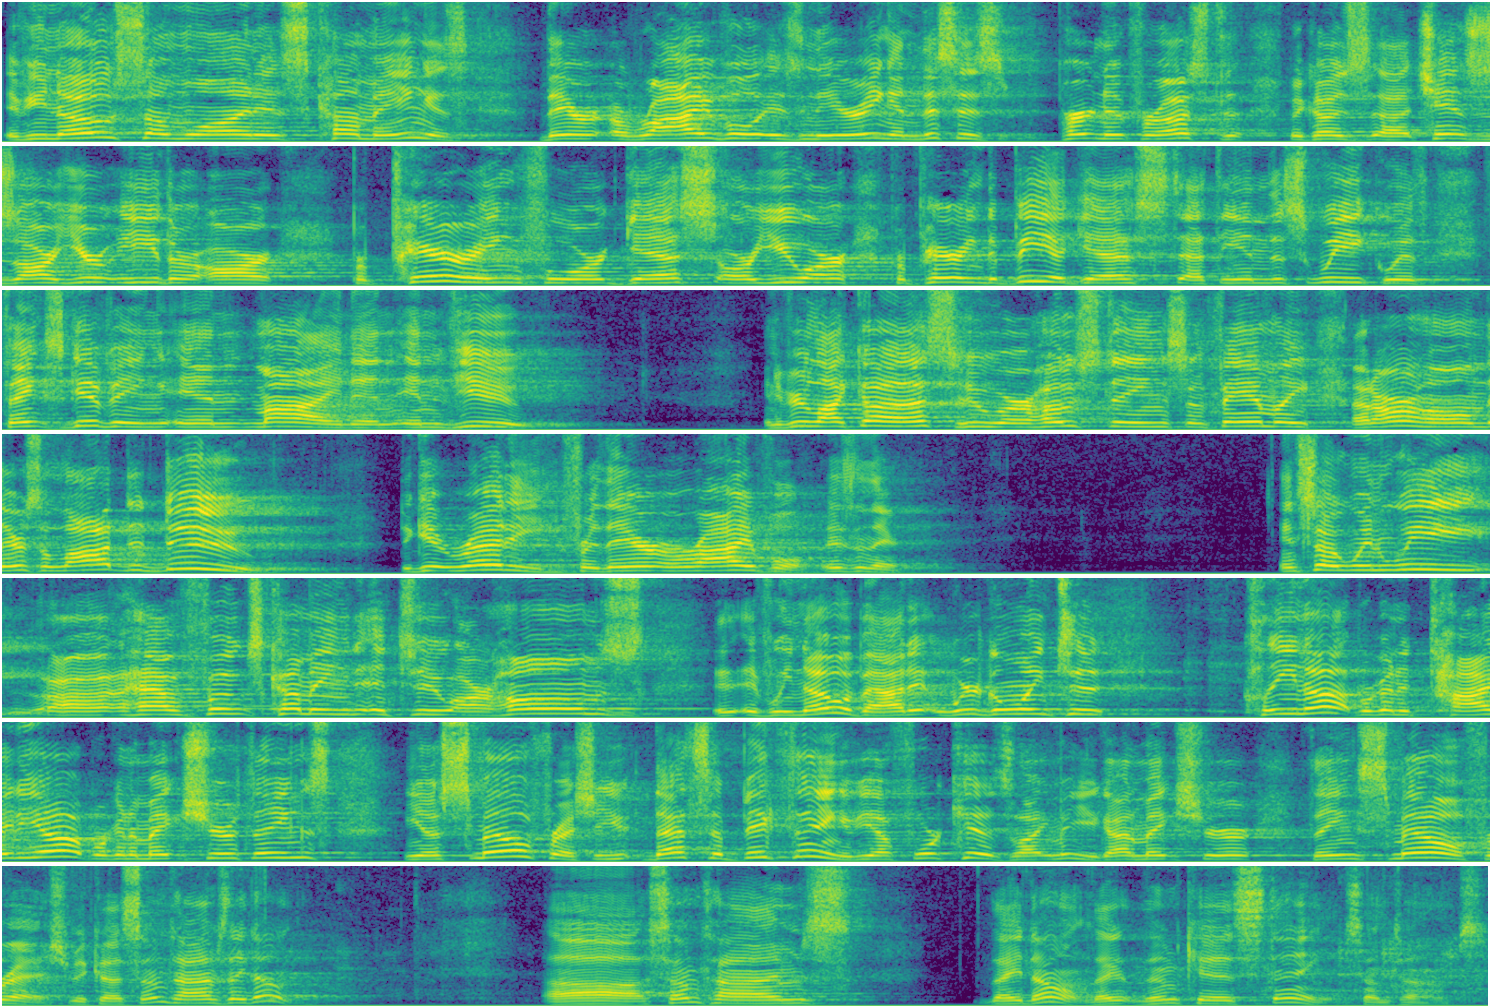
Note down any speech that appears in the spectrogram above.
If you know someone is coming, is their arrival is nearing, and this is pertinent for us to, because uh, chances are you either are preparing for guests or you are preparing to be a guest at the end of this week with Thanksgiving in mind and in view. And if you're like us who are hosting some family at our home, there's a lot to do to get ready for their arrival, isn't there? And so when we uh, have folks coming into our homes, if we know about it, we're going to clean up. We're going to tidy up. We're going to make sure things, you know, smell fresh. You, that's a big thing. If you have four kids like me, you got to make sure things smell fresh because sometimes they don't. Uh, sometimes they don't. They, them kids stink sometimes.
